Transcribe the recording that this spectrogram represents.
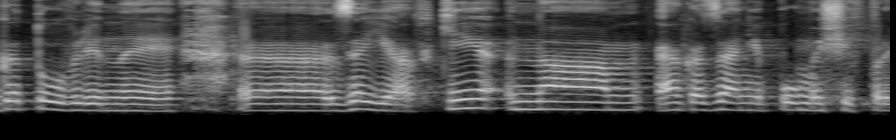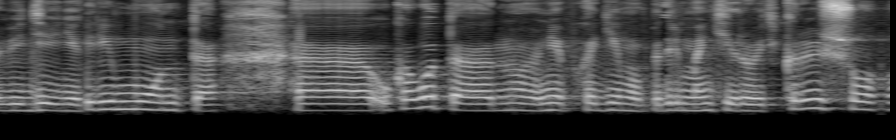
подготовлены э, заявки на оказание помощи в проведении ремонта. Э, у кого-то ну, необходимо подремонтировать крышу.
